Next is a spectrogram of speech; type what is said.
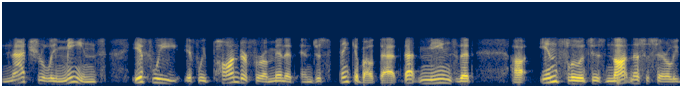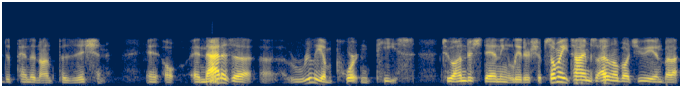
naturally means if we if we ponder for a minute and just think about that, that means that uh, influence is not necessarily dependent on position, and, oh, and that is a, a really important piece to understanding leadership. So many times, I don't know about you, Ian, but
